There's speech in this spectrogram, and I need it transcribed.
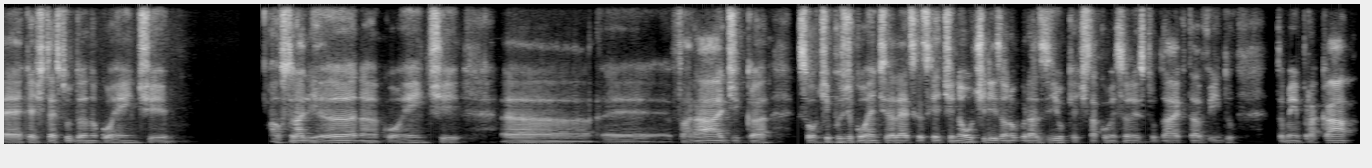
é, que a gente está estudando, corrente australiana, corrente uh, é, farádica, são tipos de correntes elétricas que a gente não utiliza no Brasil, que a gente está começando a estudar, que está vindo também para cá.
